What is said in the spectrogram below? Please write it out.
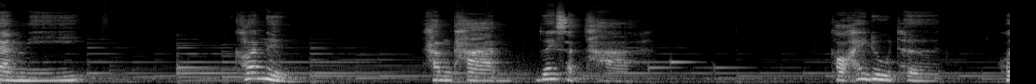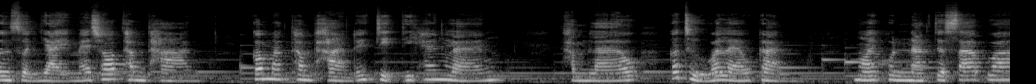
ดังนี้ ข้อ 1. ทำทานด้วยศรัทธา ขอให้ดูเถิด คนส่วนใหญ่แม้ชอบทำทาน ก็มักทำทานด้วยจิตที่แห้งแล้งทำแล้วก็ถือว่าแล้วกัน น้อยคนนักจะทราบว่า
